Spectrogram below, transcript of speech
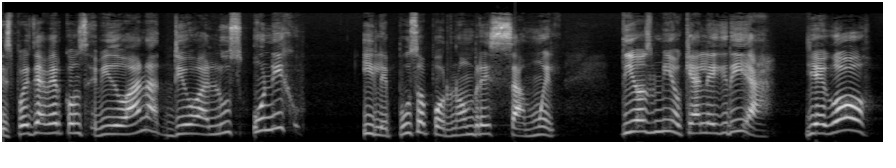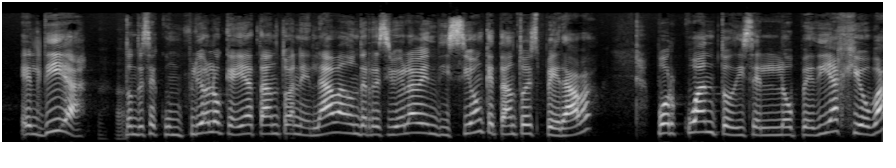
después de haber concebido a Ana, dio a luz un hijo y le puso por nombre Samuel. Dios mío, qué alegría. Llegó el día donde se cumplió lo que ella tanto anhelaba, donde recibió la bendición que tanto esperaba. Por cuanto, dice, lo pedía Jehová.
